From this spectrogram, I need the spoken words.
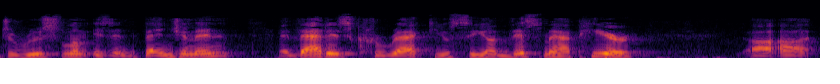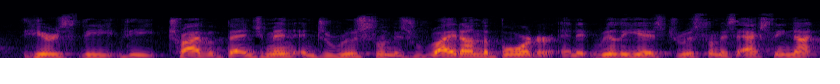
Jerusalem is in Benjamin, and that is correct. You'll see on this map here, uh, uh, here's the, the tribe of Benjamin and Jerusalem is right on the border and it really is. Jerusalem is actually not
